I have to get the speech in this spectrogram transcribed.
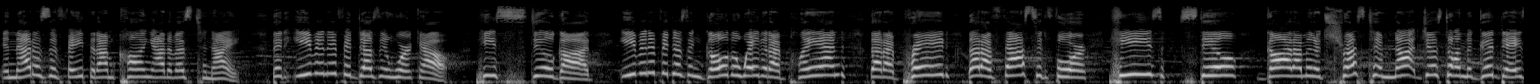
And that is the faith that I'm calling out of us tonight. That even if it doesn't work out, He's still God. Even if it doesn't go the way that I planned, that I prayed, that I fasted for, He's still God. I'm going to trust Him not just on the good days,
